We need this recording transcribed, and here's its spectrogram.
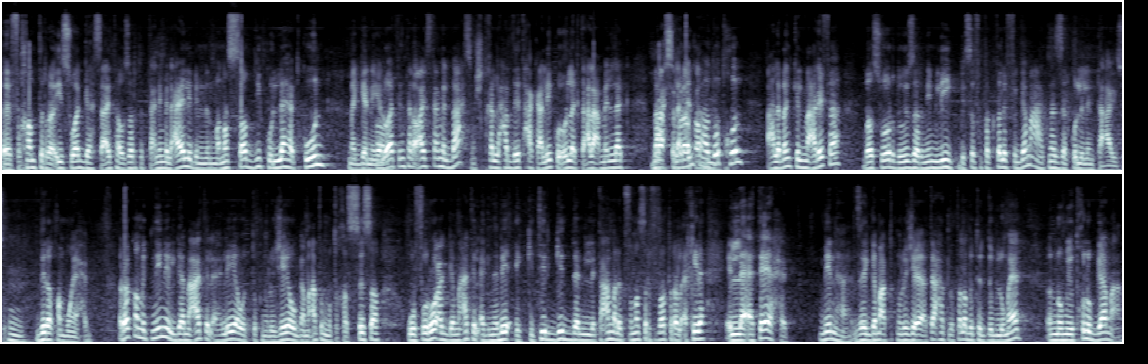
آه، فخامة الرئيس وجه ساعتها وزارة التعليم العالي بأن المنصات دي كلها تكون مجانية. الوقت أنت لو عايز تعمل بحث مش هتخلي حد يضحك عليك ويقول لك تعالى أعمل لك بحث. بحث لا أنت. هتدخل على بنك المعرفة password و username ليك بصفتك طالب في الجامعة هتنزل كل اللي انت عايزه. دي رقم واحد. رقم اتنين الجامعات الأهلية والتكنولوجية والجامعات المتخصصة وفروع الجامعات الأجنبية الكتير جدا اللي اتعملت في مصر في الفترة الأخيرة اللي أتاحت منها زي الجامعة التكنولوجية أتاحت لطلبة الدبلومات إنهم يدخلوا الجامعة.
